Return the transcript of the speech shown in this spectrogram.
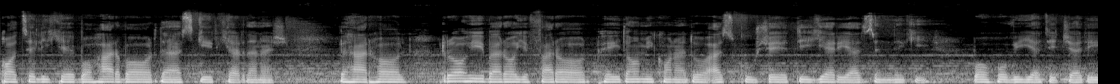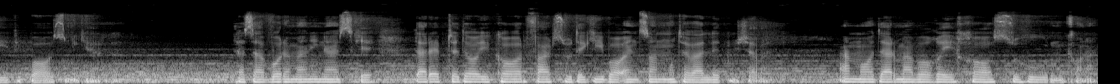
قاتلی که با هر بار دستگیر کردنش به هر حال راهی برای فرار پیدا می کند و از گوشه دیگری از زندگی با هویت جدید باز می گردد. تصور من این است که در ابتدای کار فرسودگی با انسان متولد می شود اما در مواقع خاص ظهور می کند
